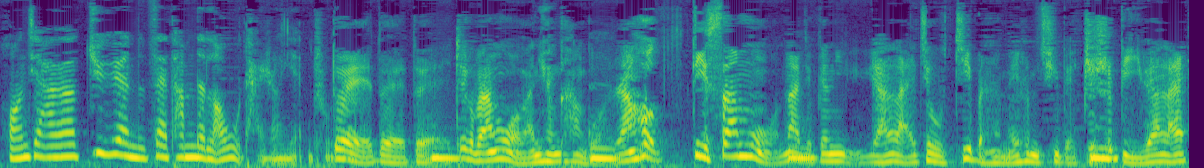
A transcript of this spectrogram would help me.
皇家剧院的，在他们的老舞台上演出。，对对对，嗯。这个版本我完全看过。嗯。然后第三幕那就跟原来就基本上没什么区别，只是比原来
